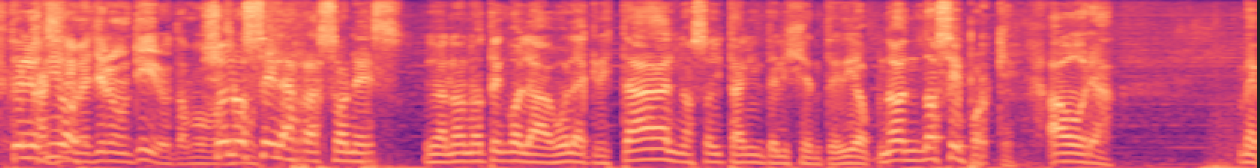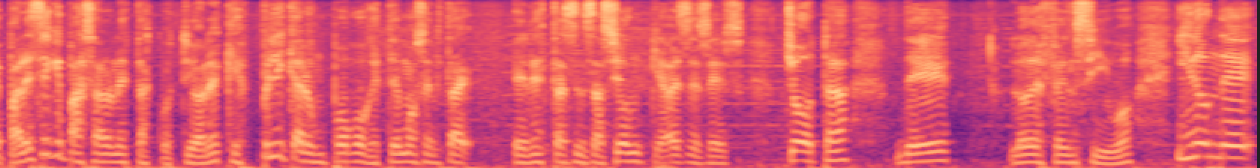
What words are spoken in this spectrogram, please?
Entonces, lo que Casi digo, le metieron un tiro tampoco. yo no mucho. sé las razones, yo no, no tengo la bola de cristal, no soy tan inteligente, digo, no, no sé por qué. Ahora, me parece que pasaron estas cuestiones que explican un poco que estemos en esta, en esta sensación que a veces es chota de lo defensivo y donde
